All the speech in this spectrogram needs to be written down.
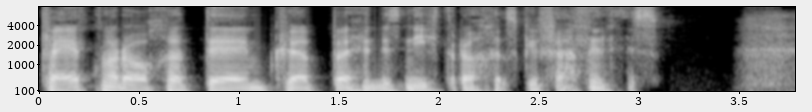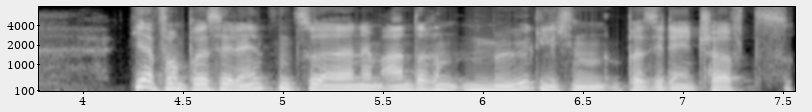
Pfeifenraucher, der im Körper eines Nichtrauchers gefangen ist. Ja, vom Präsidenten zu einem anderen möglichen Präsidentschafts,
